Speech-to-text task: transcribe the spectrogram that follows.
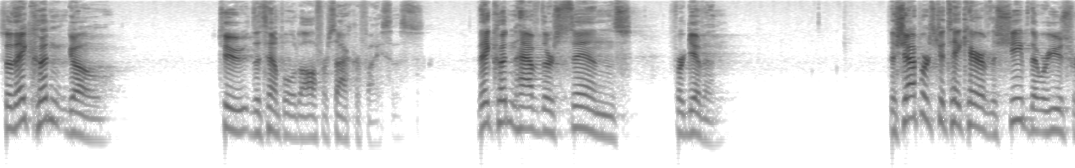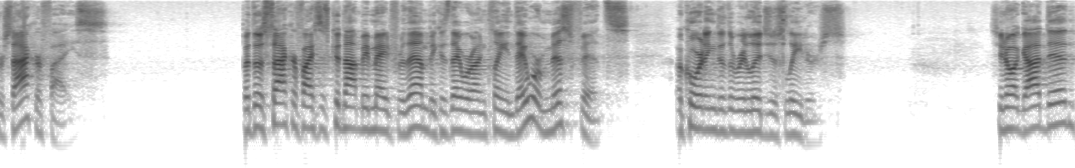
So they couldn't go to the temple to offer sacrifices. They couldn't have their sins forgiven. The shepherds could take care of the sheep that were used for sacrifice, but those sacrifices could not be made for them because they were unclean. They were misfits according to the religious leaders. So, you know what God did?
